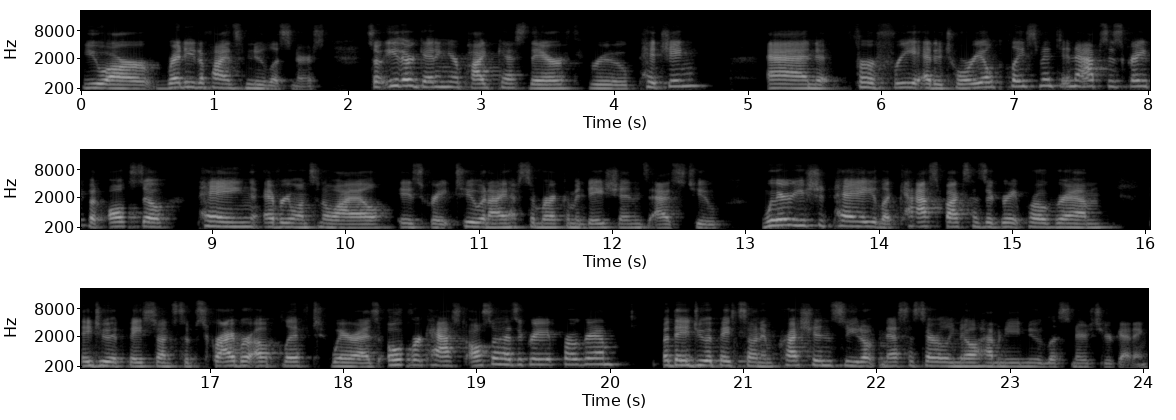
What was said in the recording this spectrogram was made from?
You are ready to find some new listeners. So, either getting your podcast there through pitching and for free editorial placement in apps is great, but also paying every once in a while is great too. And I have some recommendations as to where you should pay. Like Castbox has a great program. They do it based on subscriber uplift, whereas Overcast also has a great program, but they do it based on impressions. So you don't necessarily know how many new listeners you're getting.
